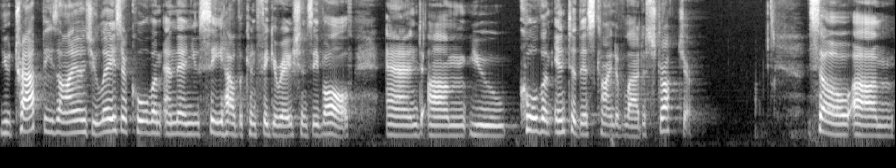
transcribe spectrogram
You trap these ions, you laser cool them, and then you see how the configurations evolve. And um, you cool them into this kind of lattice structure. So um,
